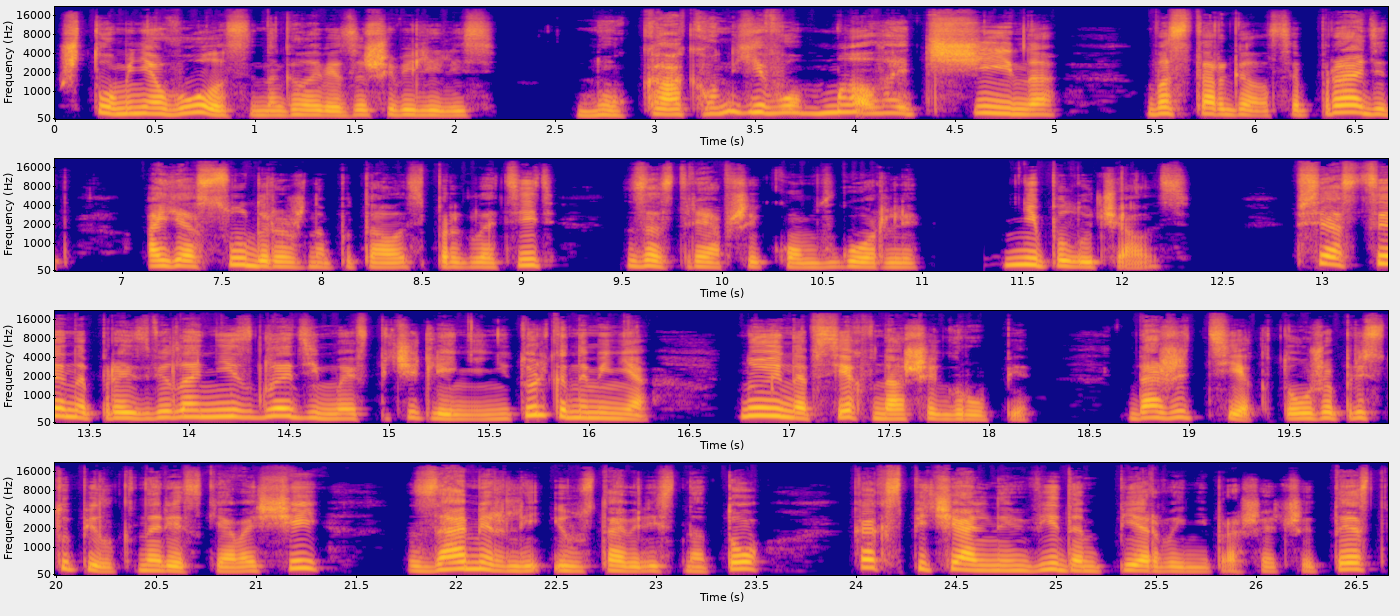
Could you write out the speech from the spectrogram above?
что у меня волосы на голове зашевелились. «Ну как он его, молодчина!» – восторгался прадед, а я судорожно пыталась проглотить застрявший ком в горле. Не получалось. Вся сцена произвела неизгладимое впечатление не только на меня – но и на всех в нашей группе. Даже те, кто уже приступил к нарезке овощей, замерли и уставились на то, как с печальным видом первый не прошедший тест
